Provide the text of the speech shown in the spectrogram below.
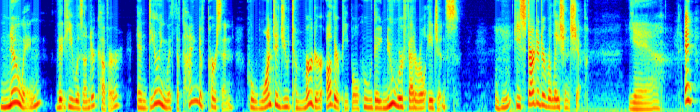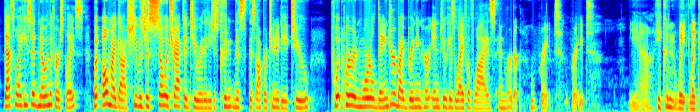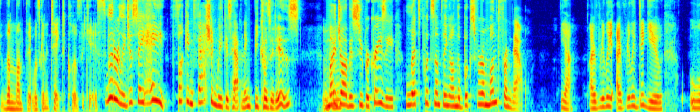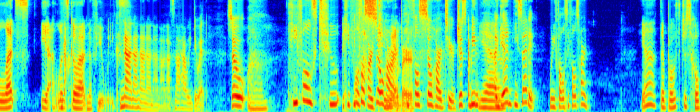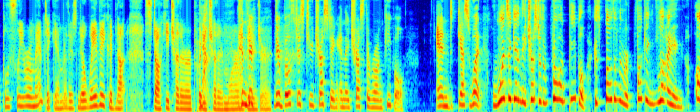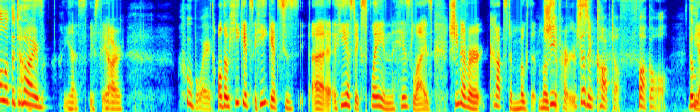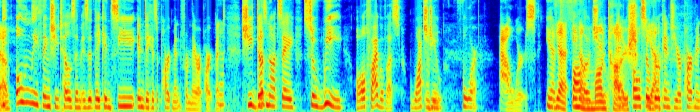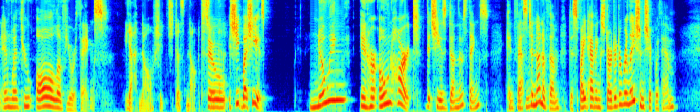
knowing that he was undercover and dealing with the kind of person who wanted you to murder other people who they knew were federal agents, Mm-hmm. he started a relationship. Yeah, And that's why he said no in the first place. But oh my gosh, he was just so attracted to her that he just couldn't miss this opportunity to put her in mortal danger by bringing her into his life of lies and murder. right, right. Yeah, he couldn't wait like the month it was going to take to close the case. literally just say, hey, fucking Fashion Week is happening because it is. My mm-hmm. job is super crazy. Let's put something on the books for a month from now. Yeah, I really, I really dig you. Let's, yeah, let's go out in a few weeks. No, no, no, no, no, no. That's not how we do it. So He falls too. He he falls, falls hard so too, hard. Amber. He falls so hard too. Just, I mean, Yeah. again, he said it. When he falls, he falls hard. Yeah, they're both just hopelessly romantic, Amber. There's no way they could not stalk each other or put each other in moral And they're, danger. they're both just too trusting and they trust the wrong people. And guess what? Once again, they trusted the wrong people because both of them are fucking lying all of the time. Yes, yes, they are. Oh boy. Although he gets he gets his uh he has to explain his lies. She never cops to most most she of hers. doesn't cop to fuck all. The, Yeah. the only thing she tells him is that they can see into his apartment from their apartment. She does not say, so we, all five of us, watched you for hours and. Yeah, in a followed you montage. and also Yeah. broke into your apartment and went through all of your things. Yeah, no, she she does not. So she, but she is knowing in her own heart that she has done those things, confessed Mm-hmm. to none of them, despite having started a relationship with him.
